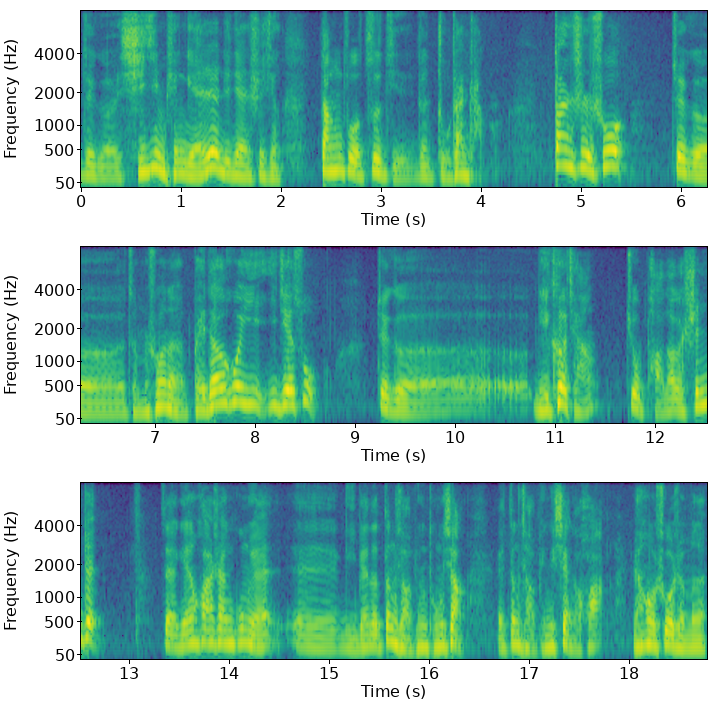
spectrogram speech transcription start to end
这个习近平连任这件事情当做自己的主战场。但是说这个怎么说呢？北戴会议一结束，这个李克强就跑到了深圳，在莲花山公园呃里边的邓小平铜像，给邓小平献个花，然后说什么呢？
